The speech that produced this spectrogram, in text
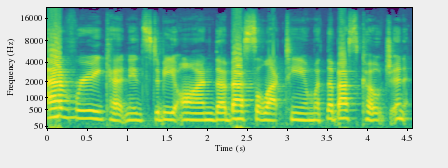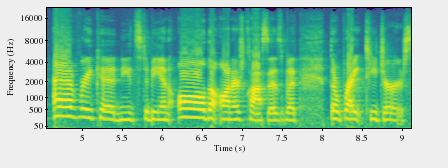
Every kid needs to be on the best select team with the best coach, and every kid needs to be in all the honors classes with the right teachers.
